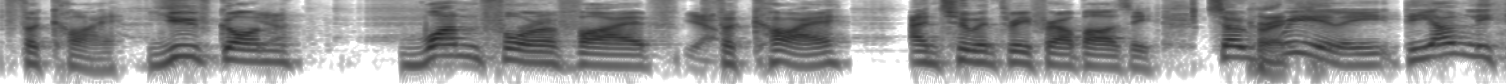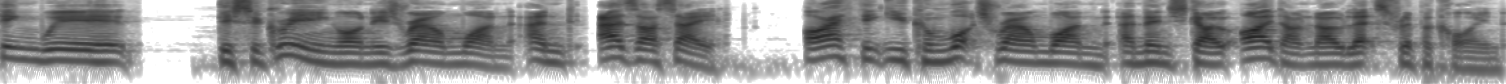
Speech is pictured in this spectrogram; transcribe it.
for Kai. You've gone one, four, and five Yeah. for Kai, and two and three for Albazi. So Correct. really, the only thing we're disagreeing on is round one. And as I say, I think you can watch round one and then just go, I don't know, let's flip a coin.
